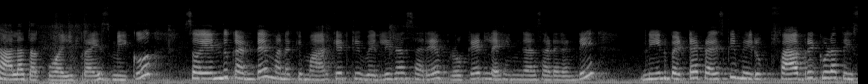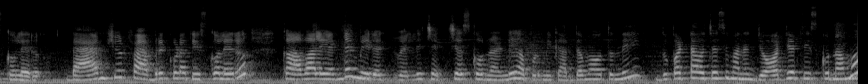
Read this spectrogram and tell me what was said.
చాలా తక్కువ ఈ ప్రైస్ మీకు. సో ఎందుకంటే మనకి మార్కెట్కి వెళ్ళినా సరే బ్రొకెట్ లెహెంగాస్ అడగండి. నేను పెట్టే ప్రైస్కి మీరు ఫ్యాబ్రిక్ కూడా తీసుకోలేరు. డ్యామ్ షూర్ ఫ్యాబ్రిక్ కూడా తీసుకోలేరు. కావాలి అంటే మీరు వెళ్ళి చెక్ చేసుకొని రండి. అప్పుడు మీకు అర్థమవుతుంది. దుపట్టా వచ్చేసి మనం జార్జెట్ తీసుకున్నాము.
